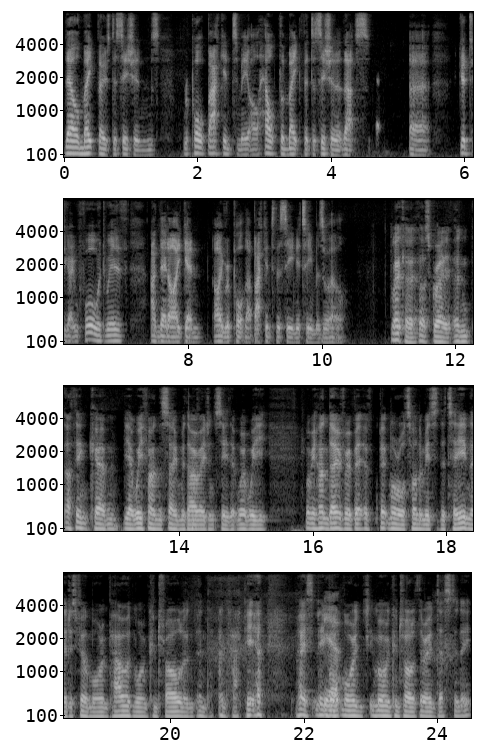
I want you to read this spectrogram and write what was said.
They'll make those decisions, report back into me. I'll help them make the decision that that's uh, good to go forward with, and then I again I report that back into the senior team as well. Okay, that's great, and I think um, yeah we find the same with our agency that when we when we hand over a bit of bit more autonomy to the team, they just feel more empowered, more in control, and and, and happier. Basically, yeah. more more in, more in control of their own destiny.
